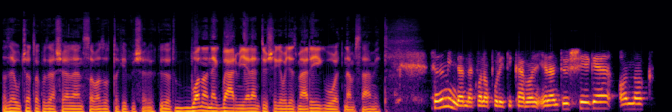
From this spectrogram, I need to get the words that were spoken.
az EU csatlakozás ellen szavazott a képviselők között. Van ennek bármi jelentősége, vagy ez már rég volt, nem számít? Szerintem mindennek van a politikában jelentősége, annak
